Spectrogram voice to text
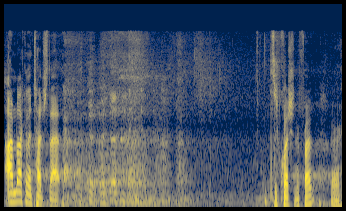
I'm not going to touch that. Is there a question in front? Or?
